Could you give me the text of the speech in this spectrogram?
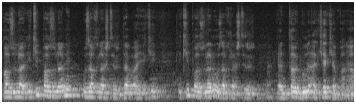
Pazular, iki pazularını uzaklaştırır. Tabi iki, iki pazularını uzaklaştırır. Yani tabi bunu erkek yapar ha.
